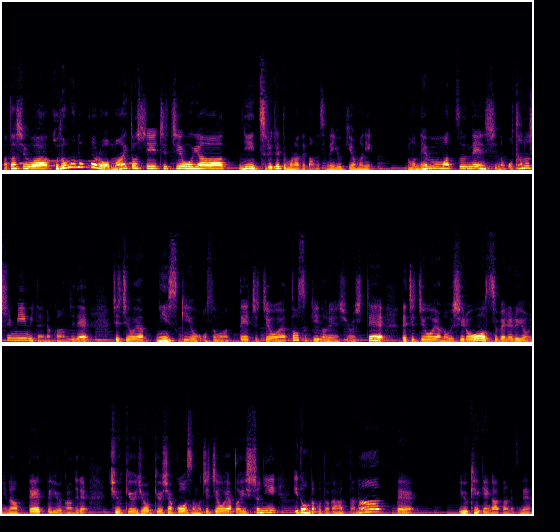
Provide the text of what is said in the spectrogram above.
私は子供の頃毎年父親に連れてってもらってたんですね雪山に。もう年末年始のお楽しみみたいな感じで父親にスキーを教わって父親とスキーの練習をしてで父親の後ろを滑れるようになってっていう感じで中級上級者コースも父親と一緒に挑んだことがあったなっていう経験があったんですね。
